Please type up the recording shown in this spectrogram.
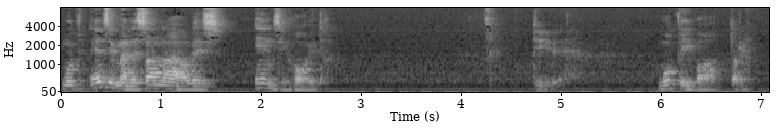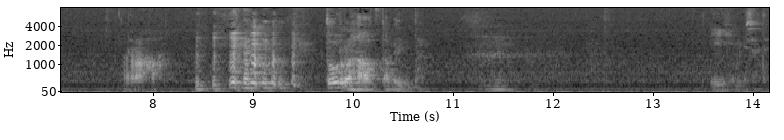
Mutta ensimmäinen sana olisi ensihoito, Työ. motivaattori, Raha. turhauttavinta, Ihmiset.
